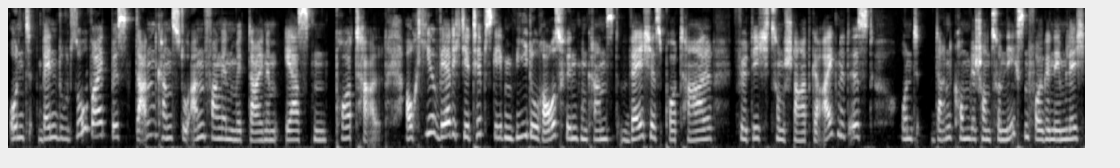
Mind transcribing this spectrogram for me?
Und wenn du so weit bist, dann kannst du anfangen mit deinem ersten Portal. Auch hier werde ich dir Tipps geben, wie du rausfinden kannst, welches Portal für dich zum Start geeignet ist und dann kommen wir schon zur nächsten Folge, nämlich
